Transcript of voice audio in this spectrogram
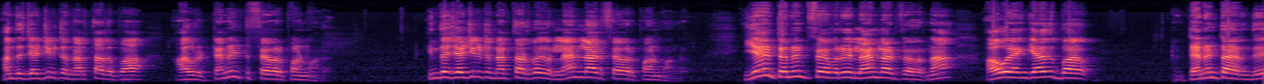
அந்த ஜட்ஜுக்கிட்ட நடத்தாதப்பா அவர் டெனண்ட் ஃபேவர் பண்ணுவாங்க. இந்த ஜட்ஜுக்கிட்ட நடத்தாதப்பா இவர் லேண்ட்லார்ட் ஃபேவர் பண்ணுவாங்க. ஏன் டெனண்ட் ஃபேவரு லேண்ட்லார்ட் ஃபேவர்னா அவர் எங்கேயாவது ப டெனண்ட்டாக இருந்து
